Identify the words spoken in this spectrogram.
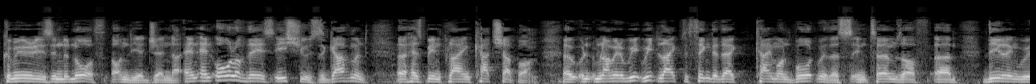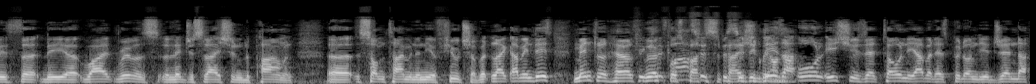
communities in the north on the agenda. And, and all of these issues the government uh, has been playing catch-up on. Uh, I mean, we, would like to think that they came on board with us in terms of um, dealing with the Wild Rivers legislation in the Parliament sometime in the near future. But, like, I mean, this mental health, workforce participation. These are all issues that Tony Abbott has put on the agenda,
